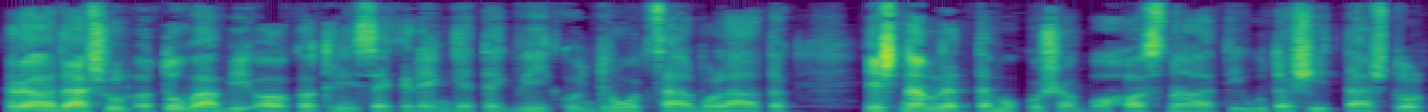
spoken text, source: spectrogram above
ráadásul a további alkatrészek rengeteg vékony drótszálból álltak, és nem lettem okosabb a használati utasítástól,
